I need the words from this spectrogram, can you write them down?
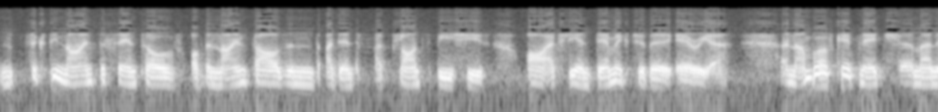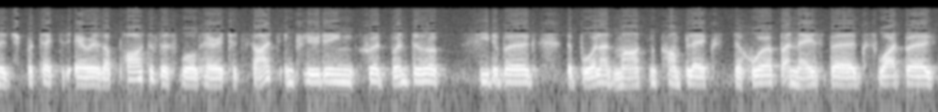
69% of, of the 9,000 identified plant species are actually endemic to the area. A number of Cape Nature managed protected areas are part of this World Heritage Site, including Grootwinterhoek, Cederberg, the Boerland Mountain Complex, the Hoop Aneesberg, Swartberg,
